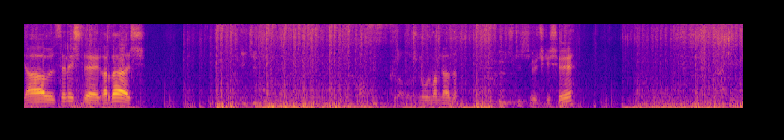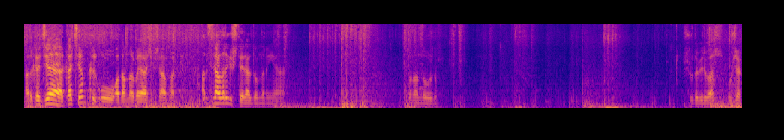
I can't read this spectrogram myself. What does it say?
Ya ölsene işte kardeş. Şunu vurmam lazım. Üç kişi. 3 kişi. Arkacı kaçım? 40. Oo adamlar bayağı açmış ha farkı. Abi silahları güçlü herhalde onların ya. Son anda vurdum. Şurada biri var. Vuracak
